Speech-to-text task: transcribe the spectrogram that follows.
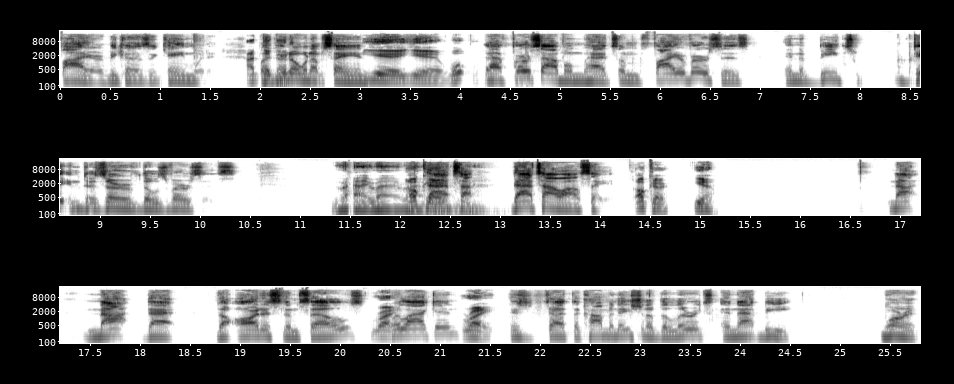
fire because it came with it. I But you I- know what I'm saying? yeah, yeah. What? That first album had some fire verses, and the beats didn't deserve those verses. Right, right, right. Okay. That's how, that's how I'll say it. Okay, yeah, Not not that the artists themselves Right. were lacking. right. It's that the combination of the lyrics and that beat weren't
